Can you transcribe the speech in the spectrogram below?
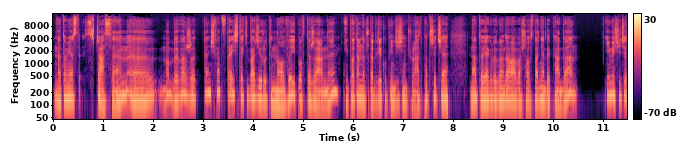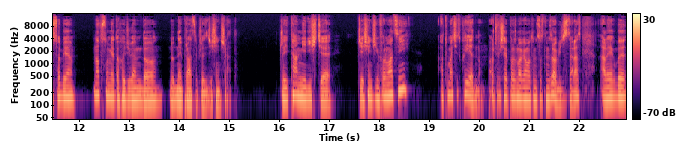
Natomiast z czasem e, no, bywa, że ten świat staje się taki bardziej rutynowy i powtarzalny, i potem na przykład w wieku 50 lat patrzycie na to, jak wyglądała wasza ostatnia dekada, i myślicie sobie, no w sumie dochodziłem do nudnej pracy przez 10 lat. Czyli tam mieliście 10 informacji, a tu macie tylko jedną. Oczywiście porozmawiam o tym, co z tym zrobić zaraz, ale jakby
